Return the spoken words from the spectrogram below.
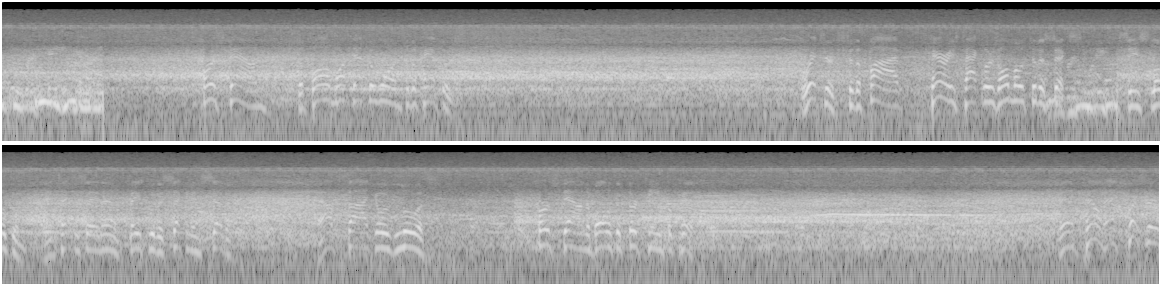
First down. The ball marked at the one for the Panthers. Richards to the five. Carries tacklers almost to the six. Sees Slocum and Texas A&M faced with a second and seven. Outside goes Lewis. First down, the ball is at 13 for Pitt. Van Pelt has pressure.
